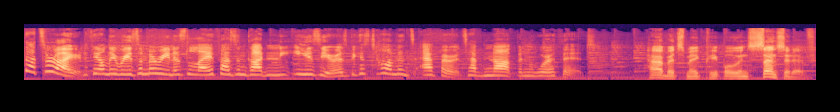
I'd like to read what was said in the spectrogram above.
That's right. The only reason Marina's life hasn't gotten any easier is because Tommen's efforts have not been worth it. Habits make people insensitive.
